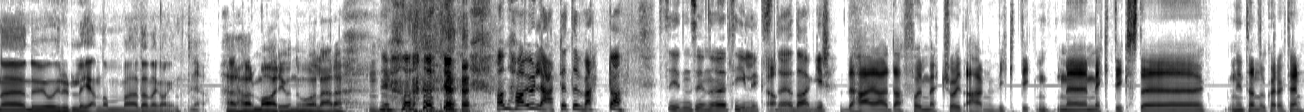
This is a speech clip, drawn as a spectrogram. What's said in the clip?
eh, du jo rulle gjennom eh, denne gangen. Her har Mario noe å lære. Han har jo lært etter hvert, da, siden sine tidligste Ja. dager. Det her er derfor Metroid er den viktig, mektigste Nintendo-karakteren.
